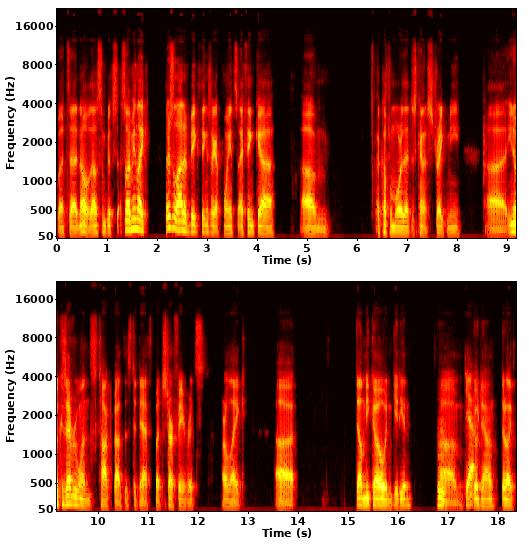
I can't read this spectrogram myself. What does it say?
But uh, no, that was some good stuff. So I mean, like, there's a lot of big things. I got points. I think uh, um, a couple more that just kind of strike me. Uh, you know, because everyone's talked about this to death, but just our favorites are like uh, Del Meeko and Gideon. Hmm. Um, Yeah. go down. They're like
